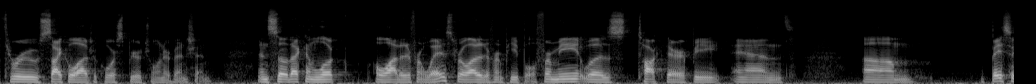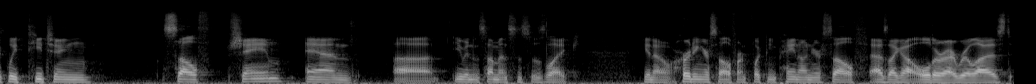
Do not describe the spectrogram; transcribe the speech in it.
through psychological or spiritual intervention. And so that can look a lot of different ways for a lot of different people. For me, it was talk therapy and um, basically teaching self shame and uh, even in some instances, like, you know, hurting yourself or inflicting pain on yourself. As I got older, I realized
